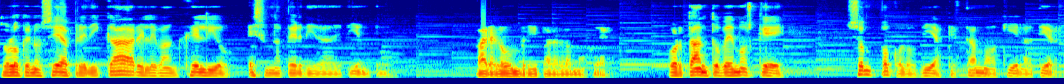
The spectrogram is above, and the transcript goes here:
todo lo que no sea predicar el Evangelio es una pérdida de tiempo para el hombre y para la mujer. Por tanto, vemos que son pocos los días que estamos aquí en la tierra.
